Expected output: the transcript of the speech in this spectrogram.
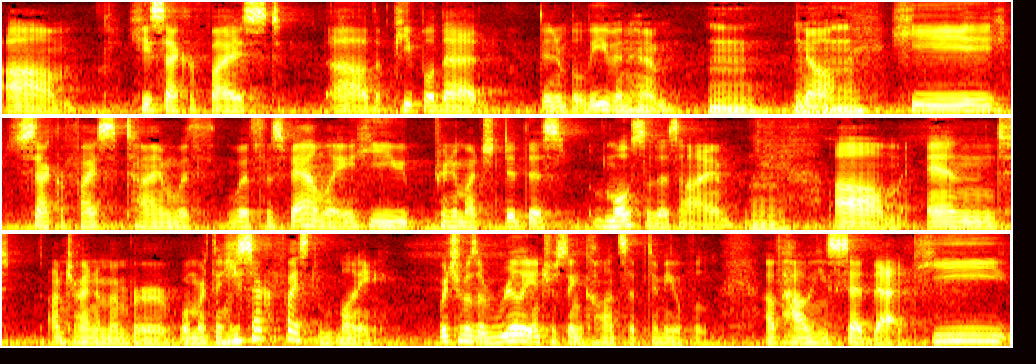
Um, he sacrificed uh, the people that didn't believe in him. Mm. You know, he sacrificed time with with his family. He pretty much did this most of the time. Um, and I'm trying to remember one more thing. He sacrificed money, which was a really interesting concept to me of, of how he said that. He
